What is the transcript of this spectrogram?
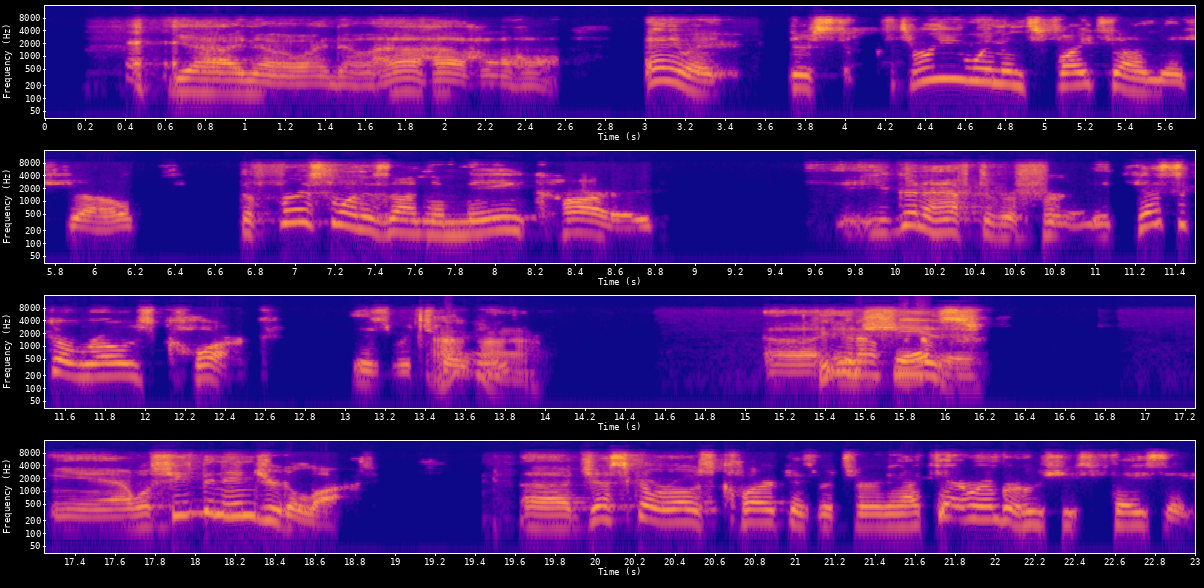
yeah, I know. I know. Ha ha ha ha. Anyway, there's three women's fights on this show. The first one is on the main card. You're going to have to refer. Jessica Rose Clark is returning. Uh-huh. Uh, and she forever. is. Yeah, well, she's been injured a lot. Uh, Jessica Rose Clark is returning. I can't remember who she's facing.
